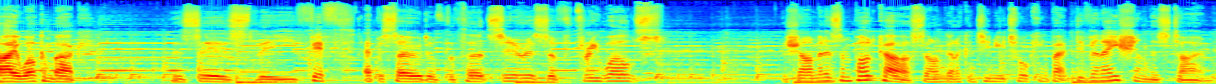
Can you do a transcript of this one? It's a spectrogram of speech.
Hi, welcome back. This is the fifth episode of the third series of Three Worlds, the Shamanism podcast. And I'm going to continue talking about divination this time.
